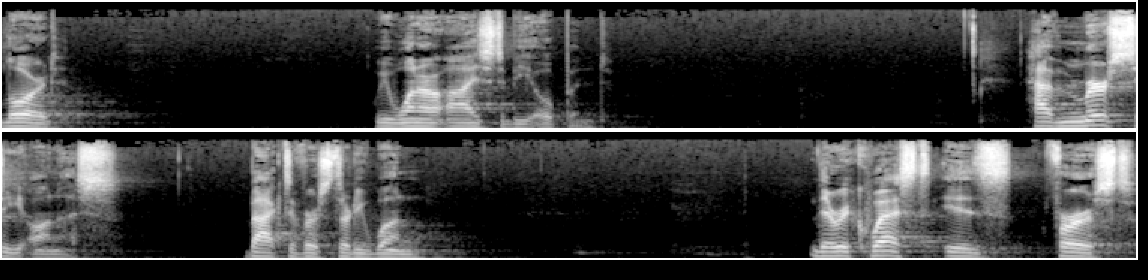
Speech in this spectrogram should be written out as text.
Lord, we want our eyes to be opened. Have mercy on us. Back to verse 31. Their request is first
